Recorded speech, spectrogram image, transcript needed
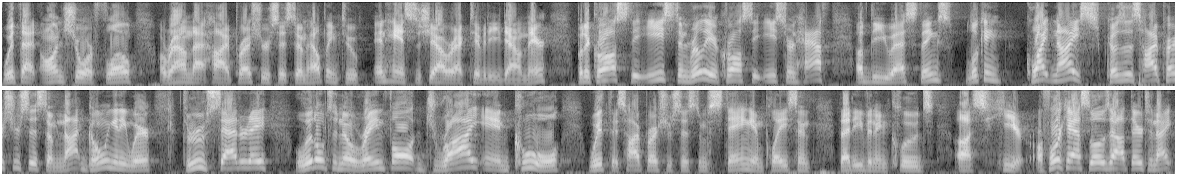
with that onshore flow around that high pressure system, helping to enhance the shower activity down there. But across the east and really across the eastern half of the U.S., things looking quite nice because of this high pressure system not going anywhere through Saturday. Little to no rainfall, dry and cool with this high pressure system staying in place, and that even includes us here. Our forecast lows out there tonight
